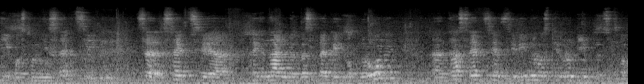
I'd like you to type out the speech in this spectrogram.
дві основні секції: це секція регіональної безпеки і оборони е, та секція цивільного співробітництва.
